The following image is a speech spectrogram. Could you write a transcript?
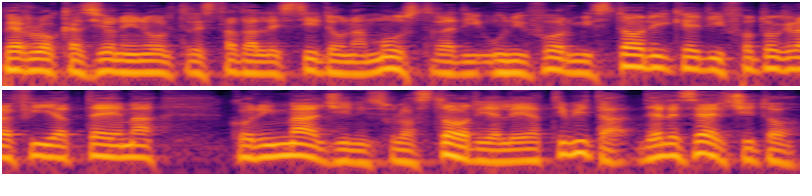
Per l'occasione inoltre è stata allestita una mostra di uniformi storiche e di fotografie a tema con immagini sulla storia e le attività dell'esercito.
